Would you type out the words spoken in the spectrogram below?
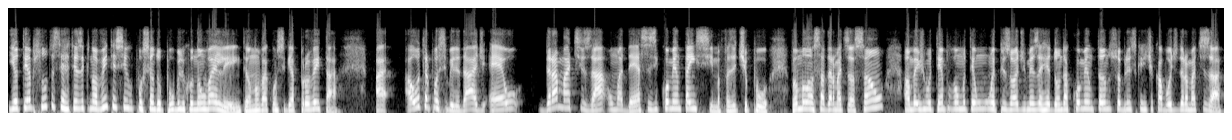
E eu tenho absoluta certeza que 95% do público não vai ler, então não vai conseguir aproveitar. A, a outra possibilidade é o dramatizar uma dessas e comentar em cima, fazer tipo, vamos lançar dramatização, ao mesmo tempo vamos ter um episódio de mesa redonda comentando sobre isso que a gente acabou de dramatizar.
